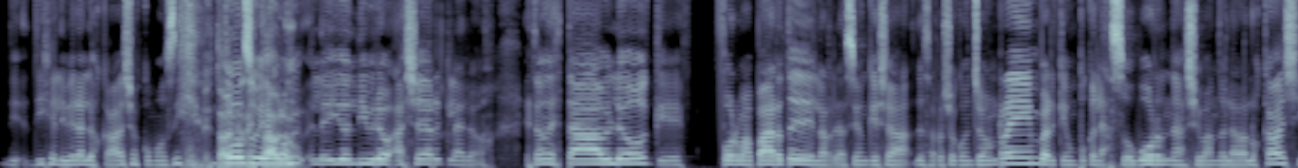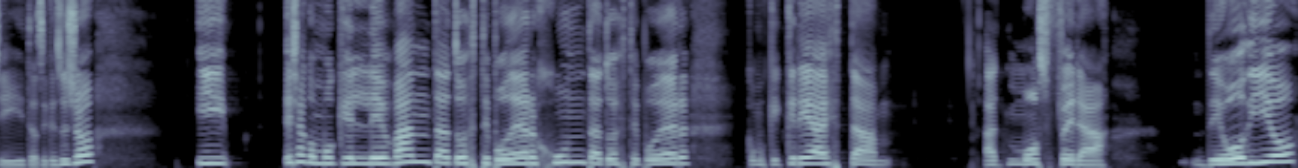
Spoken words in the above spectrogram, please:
di- Dije libera a los caballos como si en todos hubiéramos establo. leído el libro ayer, claro. Está en un establo que forma parte de la relación que ella desarrolló con John Rainbird, que un poco la soborna llevándola a ver los caballitos y qué sé yo. Y ella como que levanta todo este poder, junta todo este poder, como que crea esta atmósfera de odio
